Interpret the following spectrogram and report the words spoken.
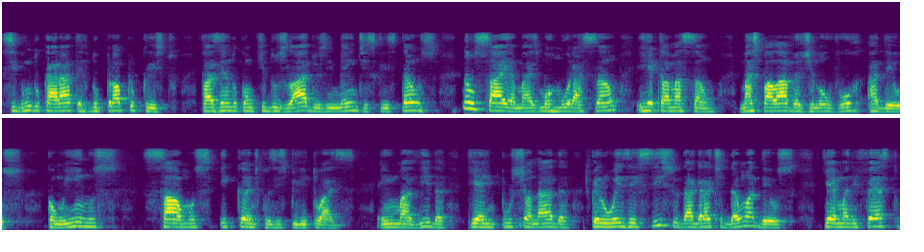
segundo o caráter do próprio Cristo, fazendo com que dos lábios e mentes cristãos não saia mais murmuração e reclamação, mas palavras de louvor a Deus, com hinos, salmos e cânticos espirituais, em uma vida que é impulsionada pelo exercício da gratidão a Deus, que é manifesto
